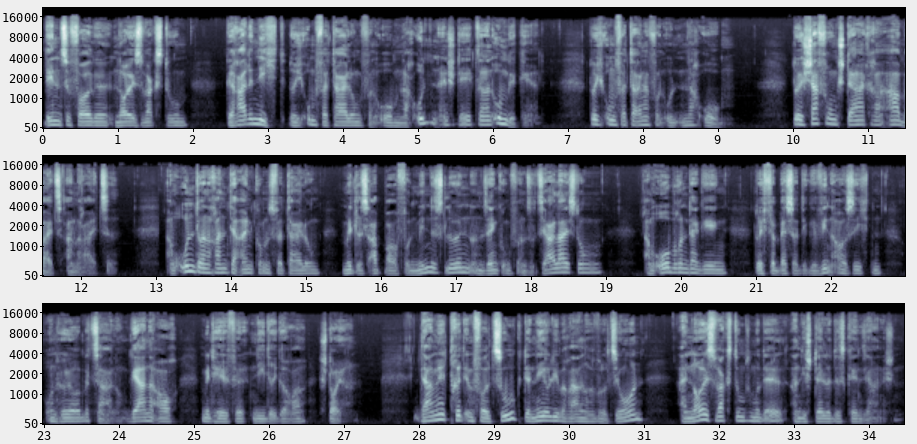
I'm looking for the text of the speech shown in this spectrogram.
denen zufolge neues Wachstum gerade nicht durch Umverteilung von oben nach unten entsteht, sondern umgekehrt. Durch Umverteilung von unten nach oben, durch Schaffung stärkerer Arbeitsanreize, am unteren Rand der Einkommensverteilung mittels Abbau von Mindestlöhnen und Senkung von Sozialleistungen, am oberen dagegen durch verbesserte Gewinnaussichten und höhere Bezahlung, gerne auch mit Hilfe niedrigerer Steuern. Damit tritt im Vollzug der neoliberalen Revolution ein neues Wachstumsmodell an die Stelle des Keynesianischen.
